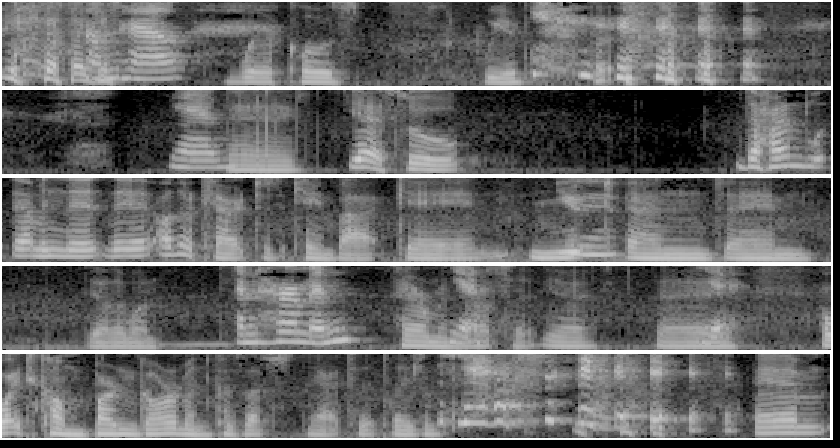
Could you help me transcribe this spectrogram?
somehow. wear clothes weird. Yeah. uh, yeah, so the handle. I mean, the the other characters that came back, uh, Newt Hmm. and um, the other one, And Hermann. Hermann. Yes. That's it. Yeah. Uh, Yeah. I like to call him Burn Gorman because that's the actor that plays him. Yes. Um,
